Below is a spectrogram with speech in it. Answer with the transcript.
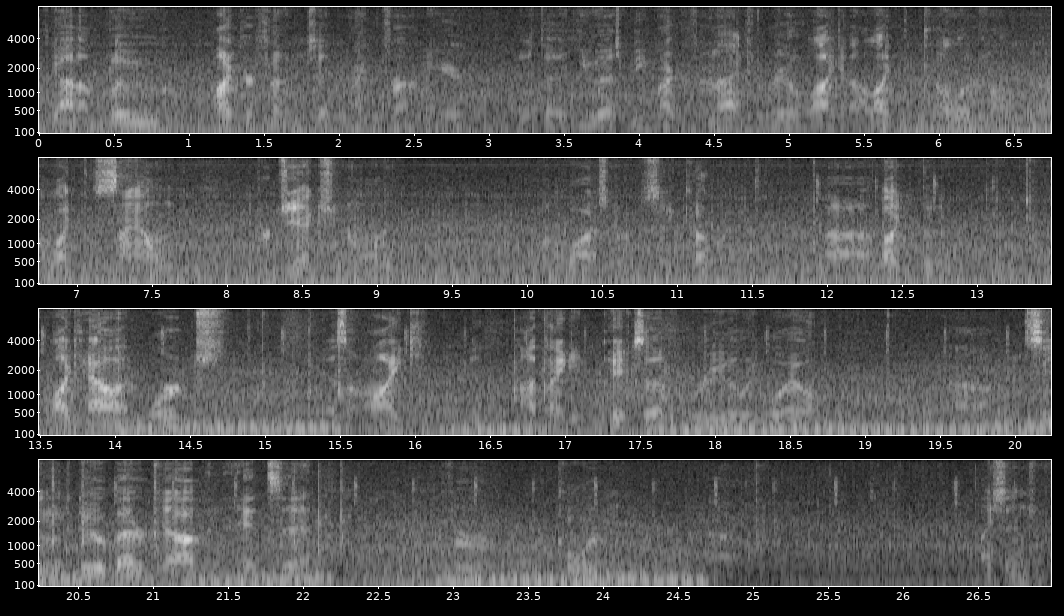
I've got a blue microphone sitting right in front of me here. Just a USB microphone. I actually really like it. I like the colors on it, I like the sound projection on it. I don't know why I started to say color. Uh, I like the like how it works as a mic. It, I think it picks up really well. Um, it seems to do a better job than the headset for recording. Uh, nice engine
